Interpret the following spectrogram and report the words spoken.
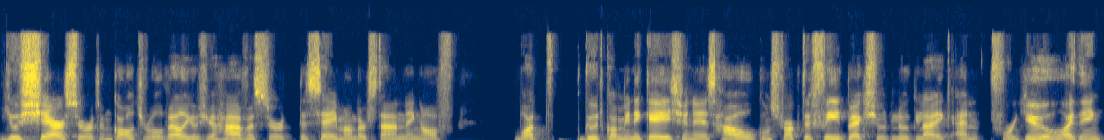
you share certain cultural values you have a certain the same understanding of what good communication is how constructive feedback should look like and for you i think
